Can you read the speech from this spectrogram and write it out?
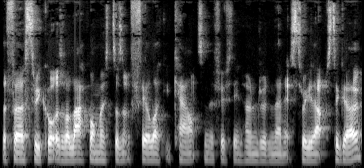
the first three quarters of a lap almost doesn't feel like it counts in the 1500, and then it's three laps to go.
